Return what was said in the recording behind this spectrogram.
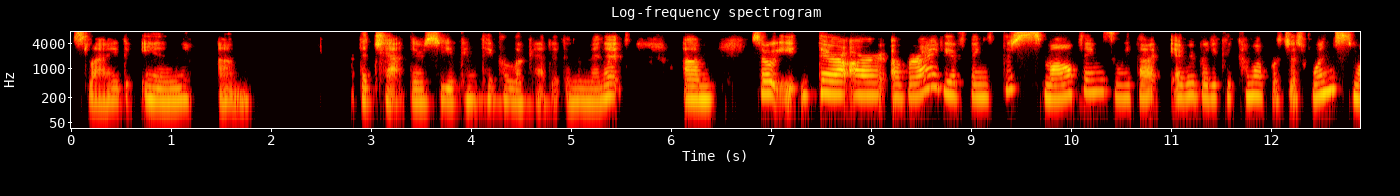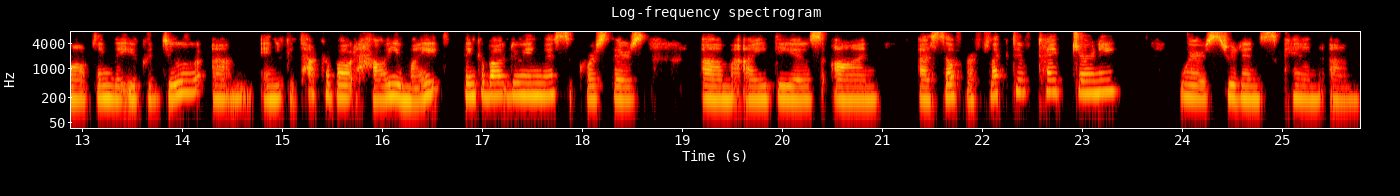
slide in um, the chat there, so you can take a look at it in a minute. Um, so there are a variety of things. There's small things, and we thought everybody could come up with just one small thing that you could do, um, and you could talk about how you might think about doing this. Of course, there's um, ideas on a self-reflective type journey where students can um,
